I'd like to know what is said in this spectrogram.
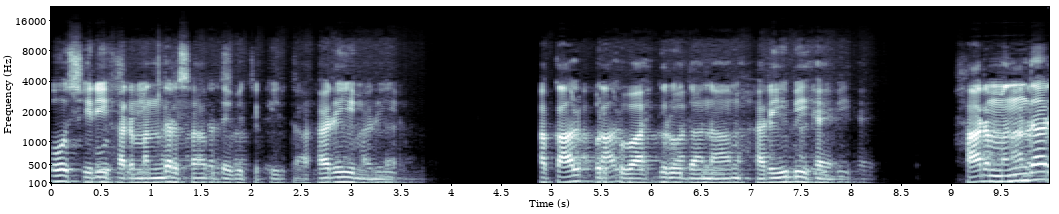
ਉਹ ਸ੍ਰੀ ਹਰਮੰਦਰ ਸਾਹਿਬ ਦੇ ਵਿੱਚ ਕੀਤਾ ਹਰੀ ਮੰਦਰ ਅਕਾਲ ਪੁਰਖ ਵਾਹਿਗੁਰੂ ਦਾ ਨਾਮ ਹਰੀ ਵੀ ਹੈ। ਹਰਮੰਦਰ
